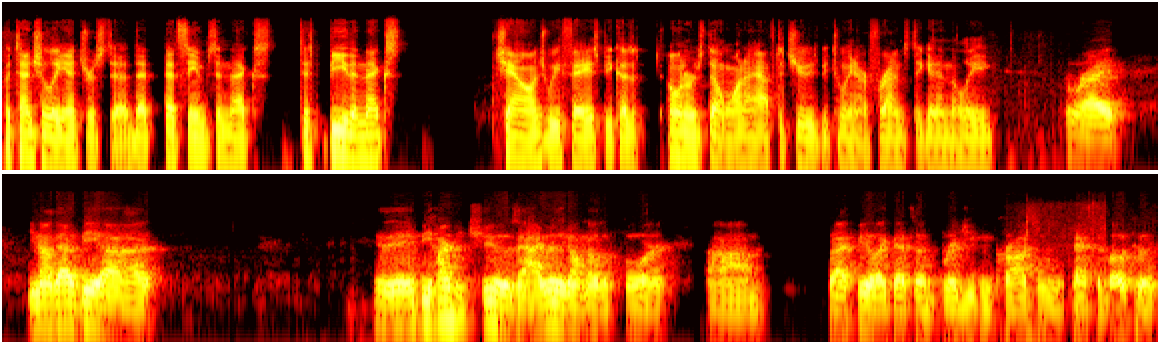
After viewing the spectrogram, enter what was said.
potentially interested. That that seems the next to be the next challenge we face because owners don't want to have to choose between our friends to get in the league. Right. You know, that would be uh it- it'd be hard to choose and I really don't know the four. Um but I feel like that's a bridge you can cross when we pass the vote to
